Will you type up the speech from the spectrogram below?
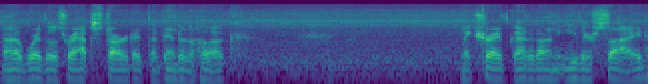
uh, where those wraps start at the bend of the hook. Make sure I've got it on either side.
